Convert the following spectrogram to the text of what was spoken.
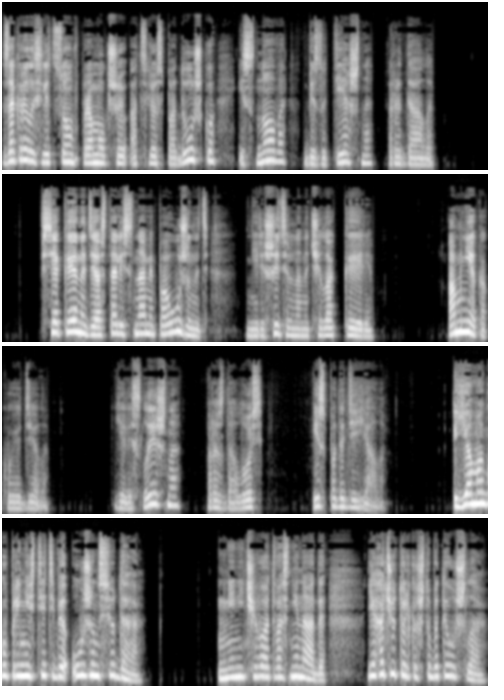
закрылась лицом в промокшую от слез подушку и снова безутешно рыдала. «Все Кеннеди остались с нами поужинать», — нерешительно начала Кэрри. «А мне какое дело?» Еле слышно раздалось из-под одеяла. «Я могу принести тебе ужин сюда. Мне ничего от вас не надо. Я хочу только, чтобы ты ушла».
